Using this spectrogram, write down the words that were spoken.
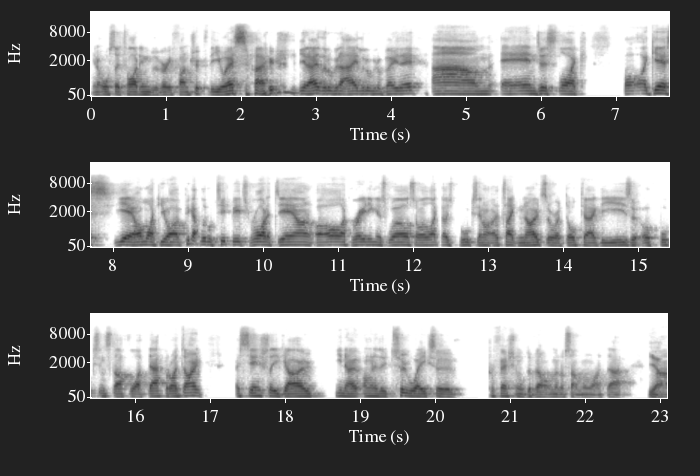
you know also tied in with a very fun trip to the US. So you know a little bit of A, a little bit of B there, um, and just like. I guess, yeah, I'm like you. I pick up little tidbits, write it down. I like reading as well. So I like those books and I take notes or I dog tag the years of books and stuff like that. But I don't essentially go, you know, I'm going to do two weeks of professional development or something like that. Yeah.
